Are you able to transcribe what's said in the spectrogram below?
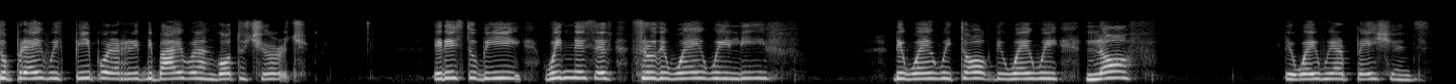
to pray with people and read the Bible and go to church. It is to be witnesses through the way we live, the way we talk, the way we love, the way we are patient.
